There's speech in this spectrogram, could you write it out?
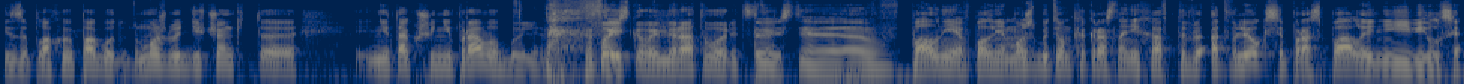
из-за плохой погоды. Ну, может быть, девчонки-то не так уж и не правы были. Фейковый миротворец. То есть, э, вполне, вполне. Может быть, он как раз на них отвлекся, проспал и не явился.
